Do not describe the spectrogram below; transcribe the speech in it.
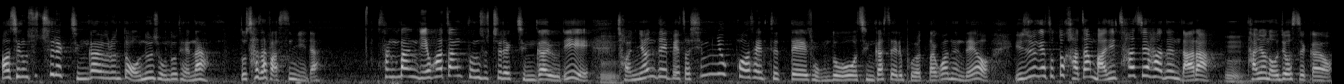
아, 지금 수출액 증가율은 또 어느 정도 되나 또 찾아봤습니다. 상반기 화장품 수출액 증가율이 음. 전년 대비해서 16%대 정도 증가세를 보였다고 하는데요. 이 중에서 또 가장 많이 차지하는 나라 음. 단연 어디였을까요?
